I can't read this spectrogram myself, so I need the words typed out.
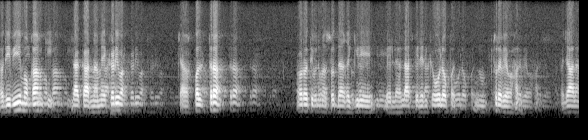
حدیبی مقام کی دا کارنامه کړی و چا خپل تر عروت ابن مسعود دا غگیری بیل الله سپیل لري کول او په تر به وحل پجالا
